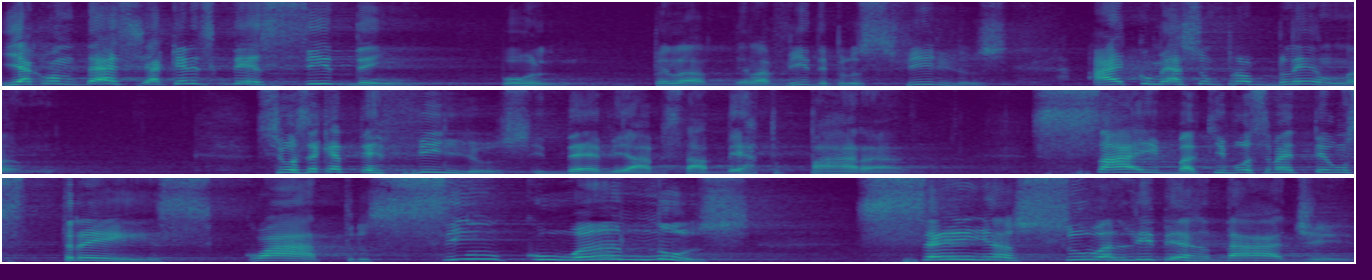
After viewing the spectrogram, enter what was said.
E acontece, aqueles que decidem por, pela, pela vida, pelos filhos, aí começa um problema. Se você quer ter filhos e deve estar aberto para, saiba que você vai ter uns três, quatro, cinco anos sem a sua liberdade.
